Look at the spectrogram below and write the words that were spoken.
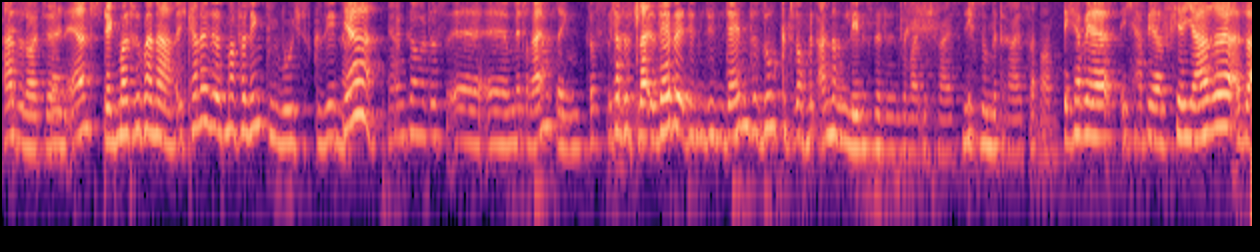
Also ist Leute, dein Ernst? denk mal drüber nach. Ich kann euch das mal verlinken, wo ich das gesehen habe. Ja, ja. dann können wir das äh, äh mit reinbringen. Das, ich glaube, diesen, diesen selben Versuch gibt es auch mit anderen Lebensmitteln, soweit ich weiß. Nicht ich, nur mit Reis, aber... Ich habe ja, hab ja vier Jahre, also,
